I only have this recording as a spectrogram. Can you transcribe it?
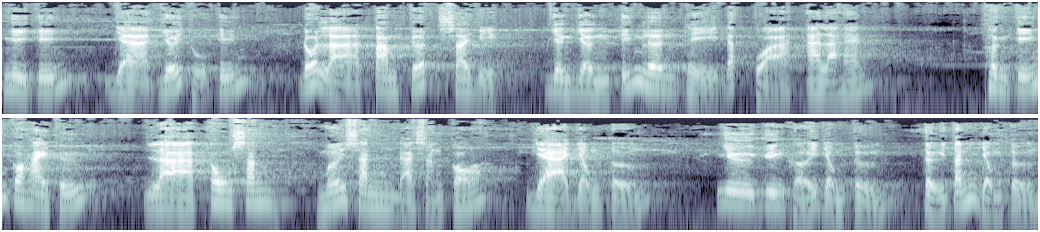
nghi kiến và giới thủ kiến. Đó là tam kết sai biệt, dần dần tiến lên thì đắc quả A-la-hán. Thân kiến có hai thứ là câu sanh, mới sanh đã sẵn có và vọng tưởng. Như duyên khởi vọng tưởng, tự tánh vọng tưởng.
